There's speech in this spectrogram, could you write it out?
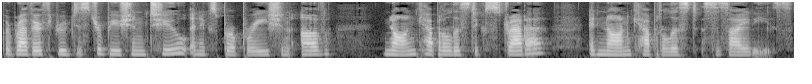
but rather through distribution to and expropriation of non capitalistic strata, and non capitalist societies.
